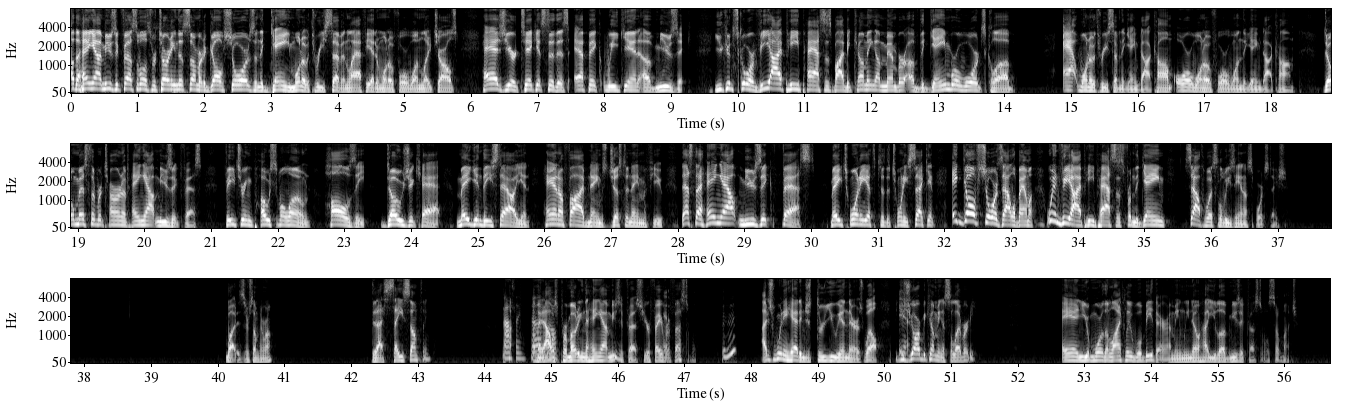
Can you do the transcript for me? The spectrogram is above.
The Hangout Music Festival is returning this summer to Gulf Shores, and the game 1037 Lafayette and 1041 Lake Charles has your tickets to this epic weekend of music. You can score VIP passes by becoming a member of the Game Rewards Club at 1037thegame.com or 1041thegame.com. Don't miss the return of Hangout Music Fest featuring Post Malone, Halsey, Doja Cat, Megan Thee Stallion, Hannah Five Names, just to name a few. That's the Hangout Music Fest, May 20th to the 22nd in Gulf Shores, Alabama. Win VIP passes from the game, Southwest Louisiana Sports Station. What, is there something wrong? Did I say something? Nothing. I mean, I was promoting the Hangout Music Fest, your favorite festival. I just went ahead and just threw you in there as well because Yeah. you are becoming a celebrity, and you're more than likely will be there. I mean, we know how you love music festivals so much.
